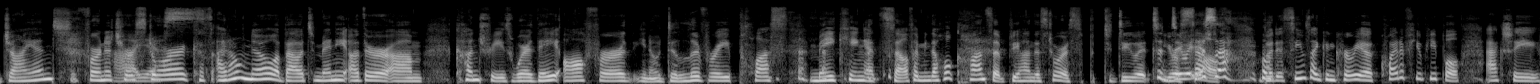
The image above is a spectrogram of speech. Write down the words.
giant furniture Ah, store, yes. because I don't know about many other um, countries where they offer, you know, delivery plus making itself. I mean, the whole concept behind the store is to do it To do yourself. it yourself. but it seems like in Korea, quite a few people actually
